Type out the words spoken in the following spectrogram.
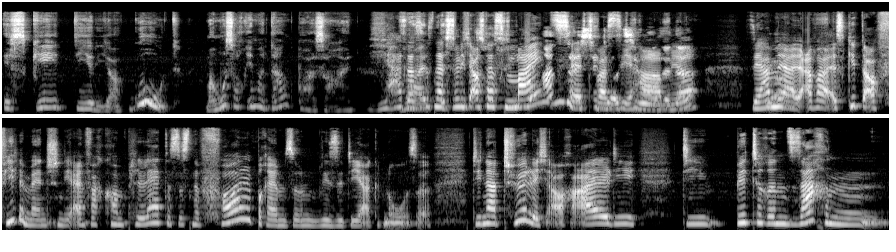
es geht dir ja gut. Man muss auch immer dankbar sein. Ja, das ist natürlich auch das Mindset, was sie haben. Ne? Ja? Sie haben ja. ja. aber es gibt auch viele Menschen, die einfach komplett, das ist eine Vollbremsung, diese Diagnose, die natürlich auch all die, die bitteren Sachen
